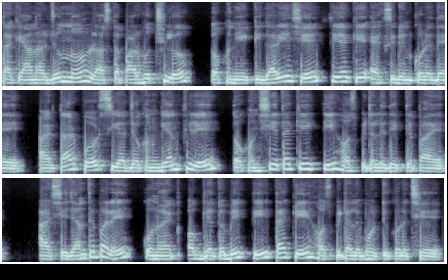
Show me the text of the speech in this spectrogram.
তাকে আনার জন্য রাস্তা পার হচ্ছিল, তখনই একটি গাড়ি এসে সিয়াকে অ্যাক্সিডেন্ট করে দেয়। আর তারপর সিয়া যখন জ্ঞান ফিরে, তখন সে তাকে একটি হসপিটালে দেখতে পায়। আর সে জানতে পারে, কোনো এক অজ্ঞাত ব্যক্তি তাকে হসপিটালে ভর্তি করেছে।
